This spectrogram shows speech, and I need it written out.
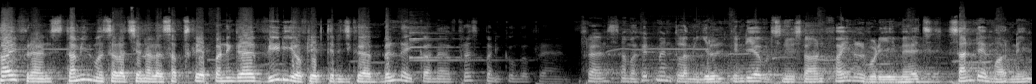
ஹாய் ஃப்ரெண்ட்ஸ் தமிழ் மசாலா சேனலை சப்ஸ்கிரைப் பண்ணுங்க. வீடியோ அப்டேட் தெரிஞ்சுக்க பெல் ஐக்கானை ப்ரெஸ் பண்ணிக்கோங்க ஃப்ரெண்ட்ஸ் ஃப்ரெண்ட்ஸ் நம்ம ஹிட்மேன் தலைமையில் India vs New Zealand final ODI match Sunday morning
